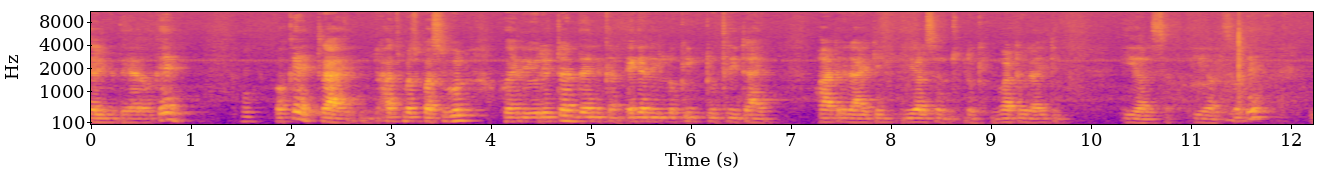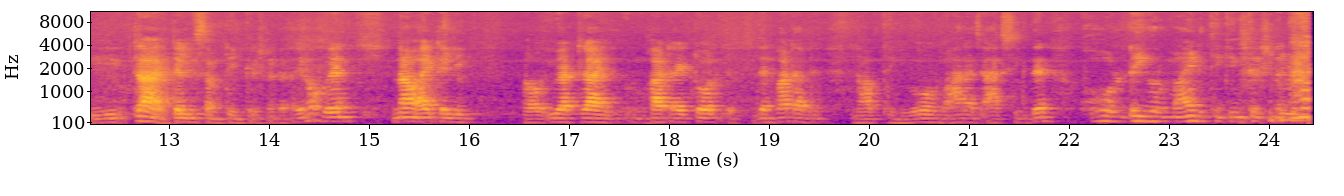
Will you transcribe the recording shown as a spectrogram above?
Tell me there, okay? Okay, try. As much possible. When you return, then you can again you looking two, three times. What you writing? You also looking. What you writing? You also. he also. Okay. You try telling something, Krishna Katha. You know, when now I tell you, oh, you are trying, what I told, then what happened? Now thinking, oh, Maharaj asking, then whole day your mind thinking Krishna Katha.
